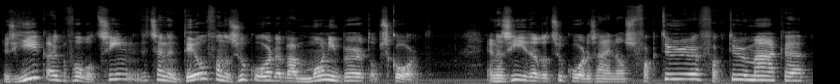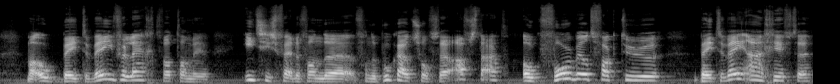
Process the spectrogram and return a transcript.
Dus hier kan je bijvoorbeeld zien, dit zijn een deel van de zoekwoorden waar Moneybird op scoort. En dan zie je dat het zoekwoorden zijn als factuur, factuur maken, maar ook btw verlegd, wat dan weer iets verder van de, van de boekhoudsoftware afstaat. Ook voorbeeldfactuur, btw-aangifte.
